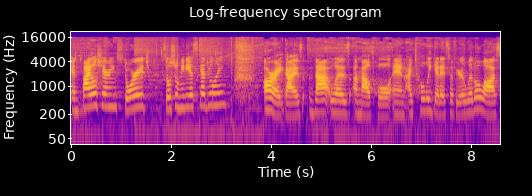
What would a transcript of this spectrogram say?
and file sharing, storage, social media scheduling. All right, guys, that was a mouthful and I totally get it. So if you're a little lost,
